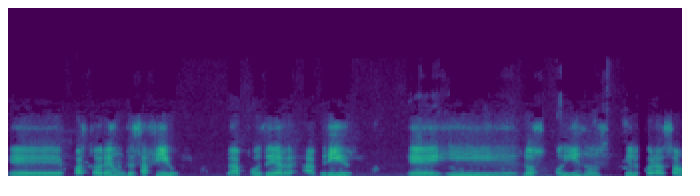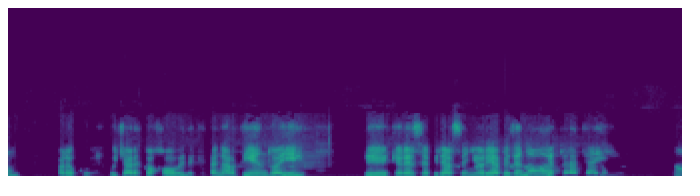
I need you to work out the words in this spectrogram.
eh, pastor es un desafío, a poder abrir eh, y los oídos y el corazón para escuchar a estos jóvenes que están ardiendo ahí de querer servir al Señor y a veces, no, espérate ahí, no,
